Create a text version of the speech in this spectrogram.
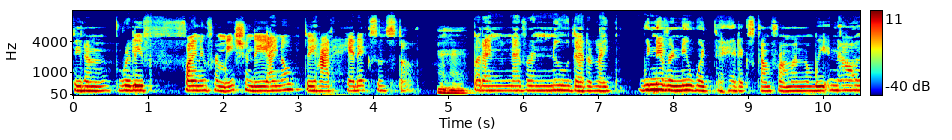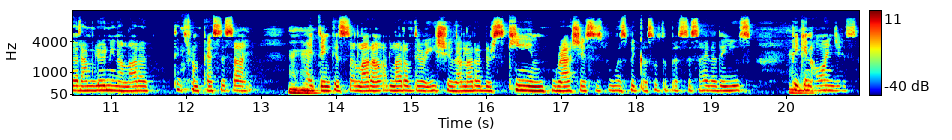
didn't really find information. They I know they had headaches and stuff, mm-hmm. but I never knew that like we never knew where the headaches come from. And we now that I'm learning a lot of things from pesticide, Mm-hmm. I think it's a lot of a lot of their issues, a lot of their skin rashes was because of the pesticide that they use picking mm-hmm. oranges.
